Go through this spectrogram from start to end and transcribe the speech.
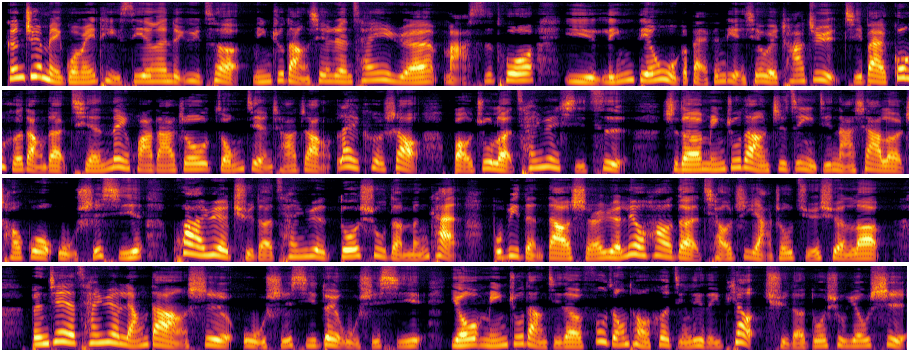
根据美国媒体 CNN 的预测，民主党现任参议员马斯托以零点五个百分点些微差距击败共和党的前内华达州总检察长赖克绍，保住了参院席次，使得民主党至今已经拿下了超过五十席，跨越取得参院多数的门槛，不必等到十二月六号的乔治亚州决选了。本届参院两党是五十席对五十席，由民主党籍的副总统贺锦丽的一票取得多数优势。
